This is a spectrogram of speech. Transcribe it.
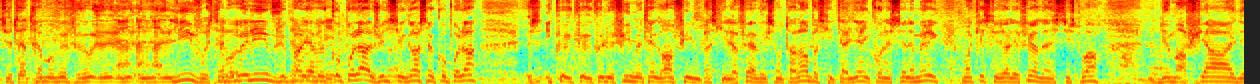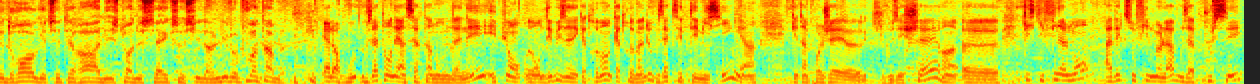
C'est un très mauvais euh, euh, livre, c'est un mauvais livre. J'ai un parlé avec. Coppola, je dis c'est grâce à Coppola que, le film est un grand film, parce qu'il l'a fait avec son talent, parce qu'italien, il connaissait l'Amérique. Moi, qu'est-ce que j'allais faire dans cette histoire de mafia et de drogue, etc., des histoires de sexe aussi, dans le livre épouvantable. Et alors, vous, attendez un certain nombre d'années, et puis en, début des années 80, en 82, vous acceptez Missing, hein, qui est un projet euh, qui vous est cher. Euh, Qu'est-ce qui finalement, avec ce film-là, vous a poussé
